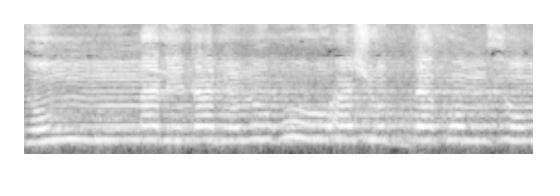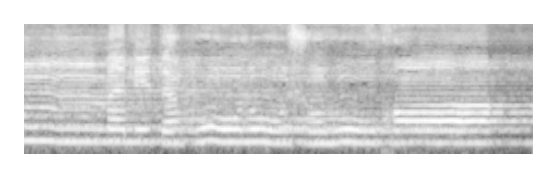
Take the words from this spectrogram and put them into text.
ثم لتبلغوا أشدكم ثم لتكونوا شيوخا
